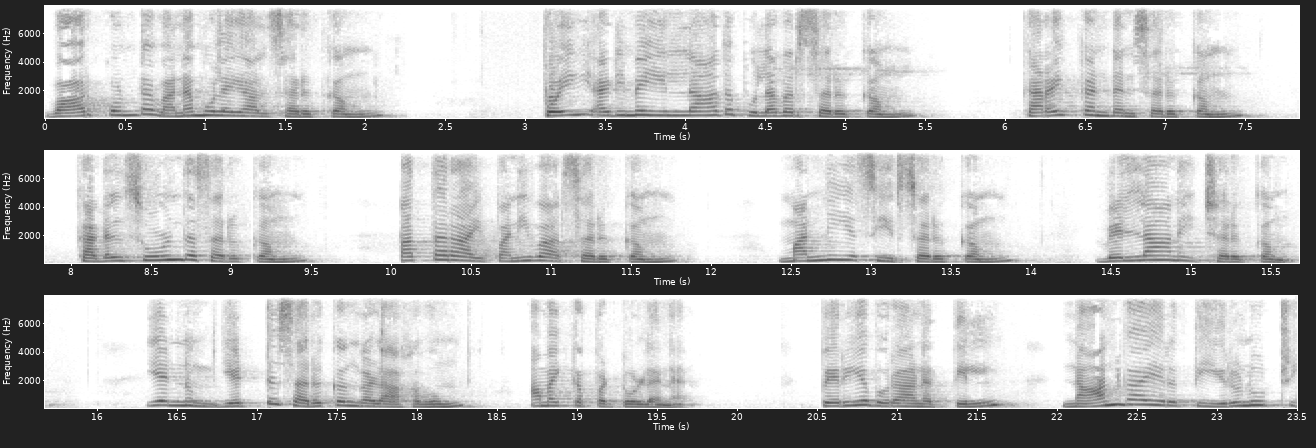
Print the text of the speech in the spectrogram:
வார்கொண்ட வனமுலையால் சருக்கம் பொய் அடிமையில்லாத புலவர் சருக்கம் கரைக்கண்டன் சருக்கம் கடல் சூழ்ந்த சருக்கம் பத்தராய் பனிவார் சருக்கம் மன்னிய சீர் சருக்கம் வெள்ளானை சருக்கம். என்னும் எட்டு சருக்கங்களாகவும் அமைக்கப்பட்டுள்ளன. பெரிய புராணத்தில் நான்காயிரத்தி இருநூற்றி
